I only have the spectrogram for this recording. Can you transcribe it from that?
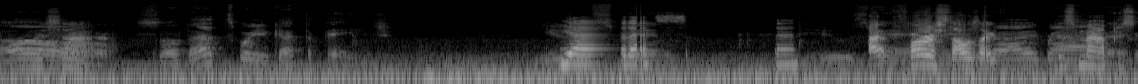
Oh, that? so that's where you got the page. You Yeah, spin, that's- that- you At first, I was like, right, this map right, is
